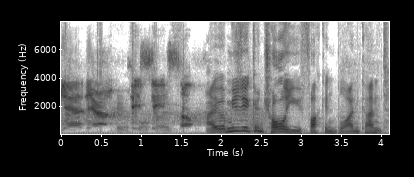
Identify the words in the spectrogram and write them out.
Yeah, they're on Yeah, PC full and size. stuff. I, I'm using a controller, you fucking blind cunt.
